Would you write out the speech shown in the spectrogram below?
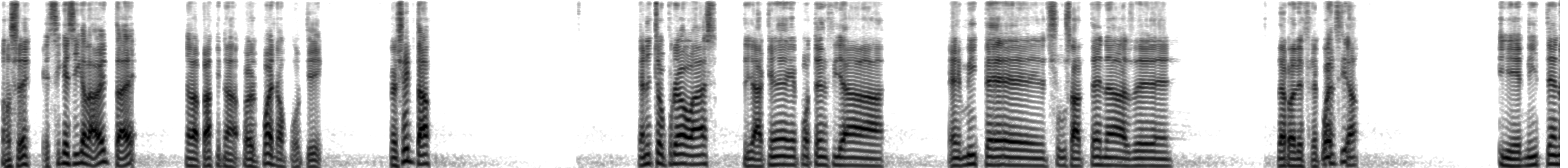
No sé, sí que sigue la venta, ¿eh? En la página. Pues bueno, porque resulta que han hecho pruebas de a qué potencia emite sus antenas de, de radiofrecuencia y emiten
